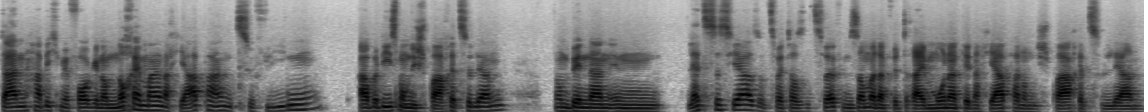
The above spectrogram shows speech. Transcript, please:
dann habe ich mir vorgenommen, noch einmal nach Japan zu fliegen, aber diesmal um die Sprache zu lernen. Und bin dann in letztes Jahr, so 2012 im Sommer, dann für drei Monate nach Japan, um die Sprache zu lernen.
